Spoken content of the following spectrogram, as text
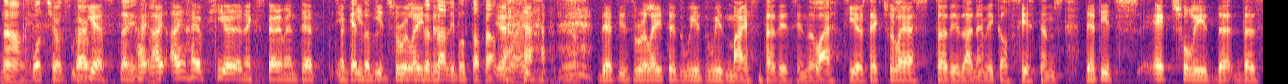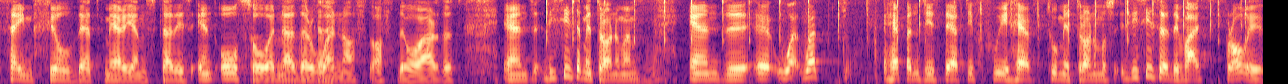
Now, what's your experiment? Yes, Explain it to I, us. I, I have here an experiment that So it, get it- the, it's related. the valuable stuff out Yeah. the way. Yeah. that is related with, with my studies in the last years. Actually, I study dynamical systems. That it's actually the, the same field that Miriam studies, and also another Oh, okay. one of, of the Wardot. And this is a metronome. And uh, uh, what, what happens is that if we have two metronomes, this is a device, probably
